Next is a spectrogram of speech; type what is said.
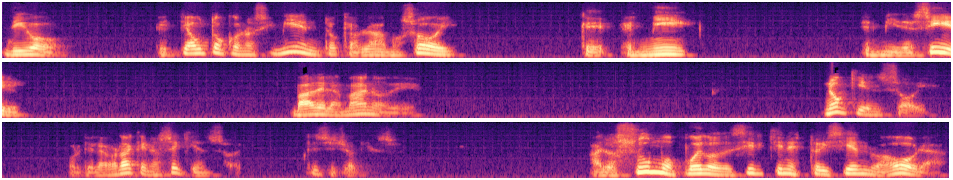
digo, este autoconocimiento que hablábamos hoy, que en mí, en mi decir, va de la mano de no quién soy, porque la verdad que no sé quién soy, qué sé yo quién soy. A lo sumo puedo decir quién estoy siendo ahora,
